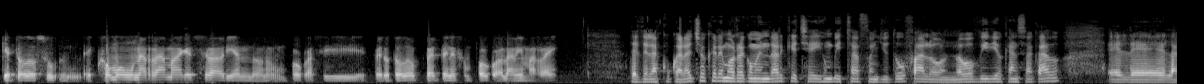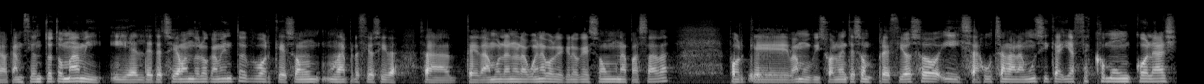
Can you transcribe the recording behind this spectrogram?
que todo su- es como una rama que se va abriendo, ¿no? Un poco así, pero todo pertenece un poco a la misma raíz. Desde las cucarachos queremos recomendar que echéis un vistazo en YouTube a los nuevos vídeos que han sacado, el de la canción Totomami y el de Te estoy llamando locamente, porque son una preciosidad. O sea, te damos la enhorabuena porque creo que son una pasada, porque, vamos, visualmente son preciosos y se ajustan a la música y haces como un collage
